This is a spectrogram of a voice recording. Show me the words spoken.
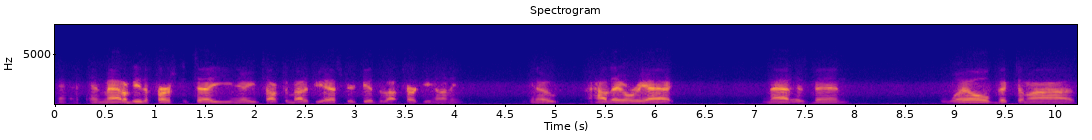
And, and Matt will be the first to tell you, you know, you talked about if you ask your kids about turkey hunting, you know, how they will react. Matt has been well victimized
